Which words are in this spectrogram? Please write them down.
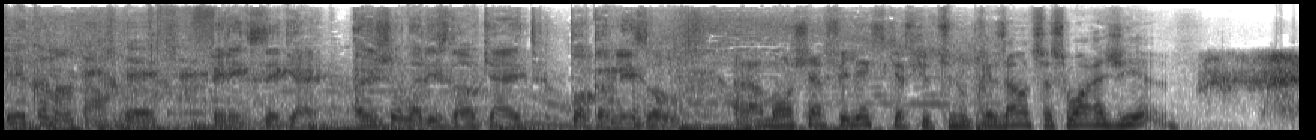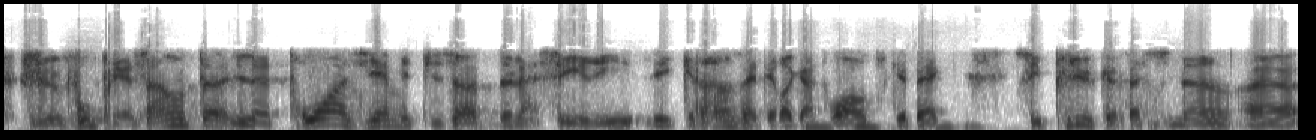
Le, commentaire de Félix Séguin, un journaliste d'enquête pas comme les autres. Alors, mon cher Félix, qu'est-ce que tu nous présentes ce soir à JE? Je vous présente le troisième épisode de la série Les grands interrogatoires du Québec. C'est plus que fascinant, euh,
